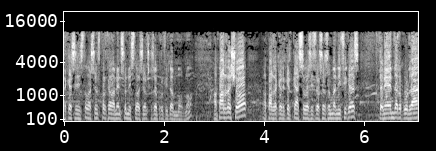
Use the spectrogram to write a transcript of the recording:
aquestes instal·lacions perquè realment són instal·lacions que s'aprofiten molt. No? A part d'això, a part de que en aquest cas les instal·lacions són magnífiques, també hem de recordar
